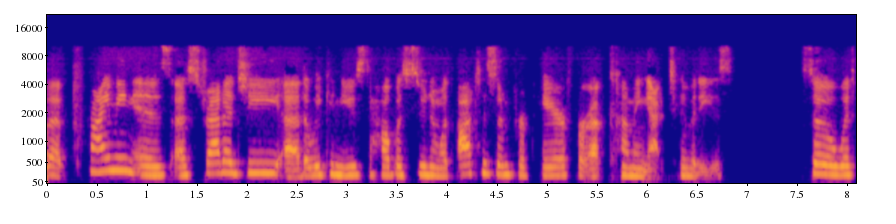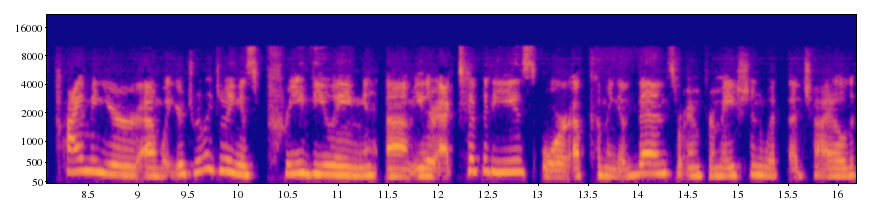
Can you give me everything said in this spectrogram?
but priming is a strategy uh, that we can use to help a student with autism prepare for upcoming activities. So with priming, you're um, what you're really doing is previewing um, either activities or upcoming events or information with a child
